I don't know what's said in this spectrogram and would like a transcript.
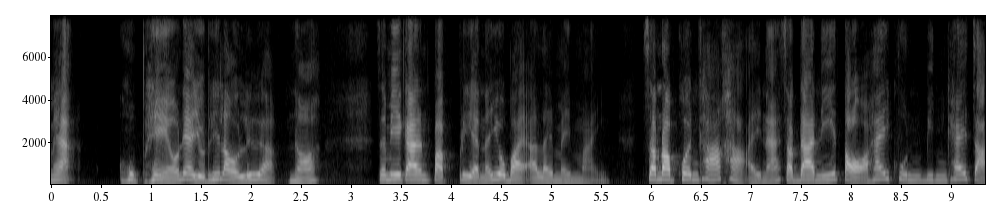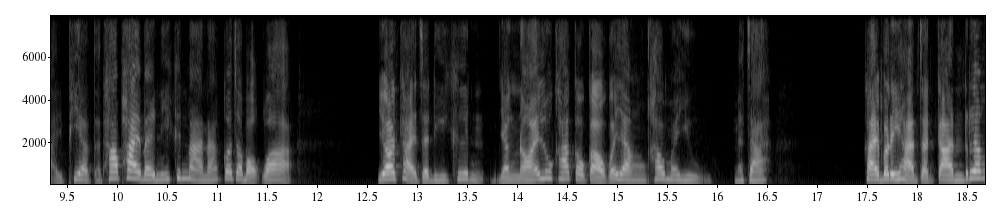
เนี่ยหุบเหวเนี่ยอยู่ที่เราเลือกเนาะจะมีการปรับเปลี่ยนนโยบายอะไรใหม่ ๆสำหรับคนค้าขายนะ สัปดาห์นี้ต่อให้คุณบินแค่จ่ายเพียบ แต่ถ้าไพ่ใบนี้ขึ้นมานะ ก็จะบอกว่า ยอดขายจะดีขึ้น อย่างน้อยลูกค้าเก่าๆก็ยังเข้ามาอยู่นะจ๊ะ ใครบริหารจัดการเรื่อง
